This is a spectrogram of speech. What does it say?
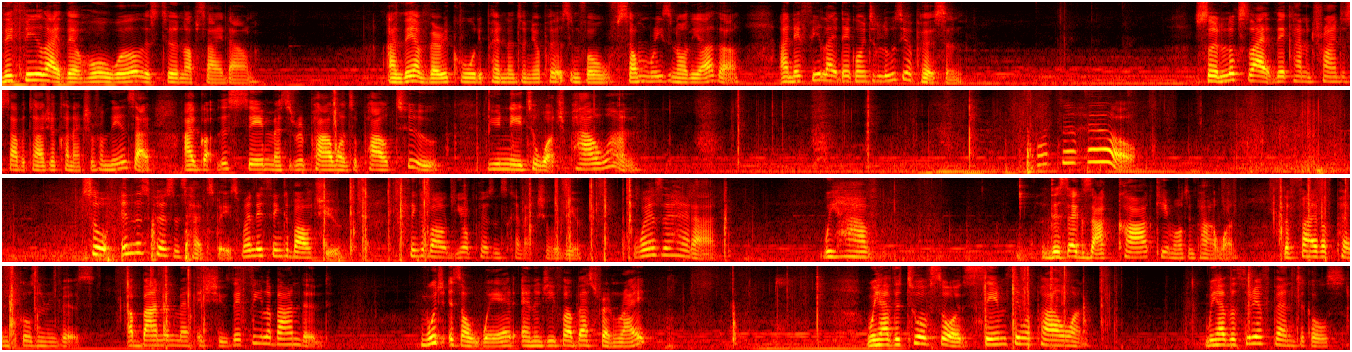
They feel like their whole world is turned upside down and they are very codependent on your person for some reason or the other and they feel like they're going to lose your person so it looks like they're kind of trying to sabotage your connection from the inside i got this same message with power one to power two you need to watch pile one. What the hell? So, in this person's headspace, when they think about you, think about your person's connection with you. Where's the head at? We have this exact card came out in pile one. The Five of Pentacles in reverse. Abandonment issues. They feel abandoned. Which is a weird energy for a best friend, right? We have the Two of Swords. Same thing with pile one. We have the Three of Pentacles.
